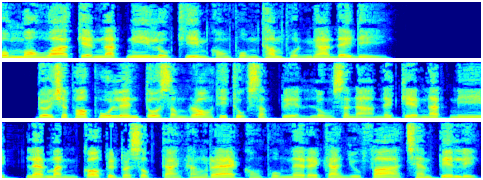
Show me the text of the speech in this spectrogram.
ผมมองว่าเกมนัดนี้ลูกทีมของผมทำผลงานได้ดี โดยเฉพาะผู้เล่นตัวสำรองที่ถูกสับเปลี่ยนลงสนามในเกมนัดนี้ และมันก็เป็นประสบการณ์ครั้งแรกของผมในรายการยูฟาแชมเปี้ยนลีก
